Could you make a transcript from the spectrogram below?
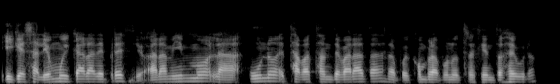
Y que salió muy cara de precio. Ahora mismo la 1 está bastante barata, la puedes comprar por unos 300 euros.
